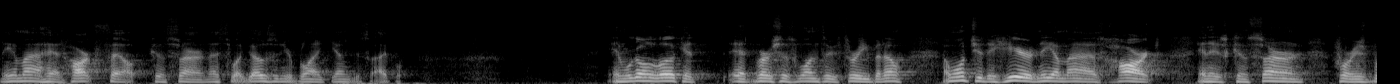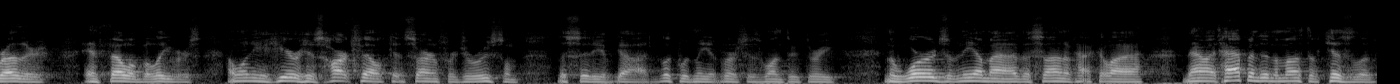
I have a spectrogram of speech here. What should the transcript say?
Nehemiah had heartfelt concern. That's what goes in your blank, young disciple. And we're going to look at, at verses 1 through 3, but I, I want you to hear Nehemiah's heart and his concern for his brother and fellow believers. I want you to hear his heartfelt concern for Jerusalem, the city of God. Look with me at verses 1 through 3. In the words of Nehemiah, the son of Hakaliah, now it happened in the month of Kislev,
